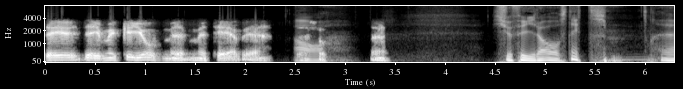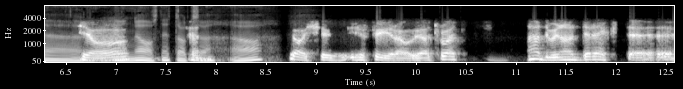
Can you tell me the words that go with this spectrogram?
Det är, det är mycket jobb med, med tv. ja. Ja. 24 avsnitt. Eh, Ja. Långa avsnitt också. Ja. Ja, 24 och jag tror att hade vi någon direkt... Eh,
